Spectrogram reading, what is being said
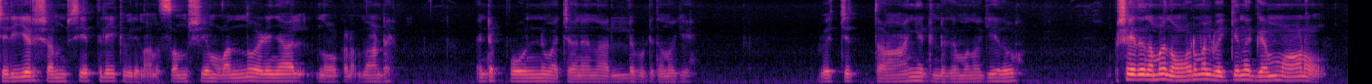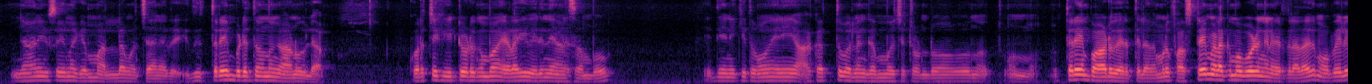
ചെറിയൊരു സംശയത്തിലേക്ക് വരുന്നതാണ്. സംശയം വന്നു കഴിഞ്ഞാൽ നോക്കണം. അതാണ്ടേ എന്റെ പൊന്നു മച്ചാനെ നല്ല പിടുത്തം. നോക്കിയേ വെച്ച് താങ്ങിയിട്ടുണ്ട് ഗമ്മ നോക്കിയതോ പക്ഷേ ഇത് നമ്മൾ നോർമൽ വെക്കുന്ന ഗമ്മാണോ ഞാൻ യൂസ് ചെയ്യുന്ന ഗം അല്ല മച്ചാനത് ഇത് ഇത്രയും പിടുത്തമൊന്നും കാണൂല. കുറച്ച് ഹീറ്റ് കൊടുക്കുമ്പോൾ ഇളകി വരുന്നതാണ് സംഭവം. ഇതെനിക്ക് തോന്നി ഇനി അകത്ത് വല്ലതും ഗം വെച്ചിട്ടുണ്ടോ എന്ന് തോന്നുന്നു. ഇത്രയും പാട് വരത്തില്ല. നമ്മൾ ഫസ്റ്റ് ടൈം ഇളക്കുമ്പോൾ പോലും ഇങ്ങനെ വരത്തില്ല. അതായത് മൊബൈൽ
